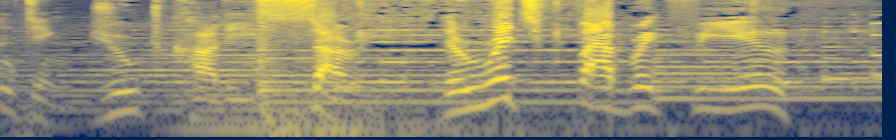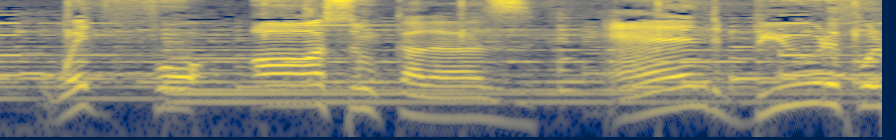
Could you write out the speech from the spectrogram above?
Presenting Jute Khadi Sari, the rich fabric feel with four awesome colors and beautiful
